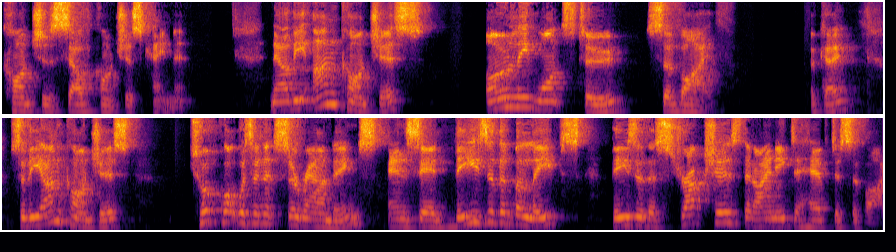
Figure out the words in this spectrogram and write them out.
conscious, self-conscious came in. Now the unconscious only wants to survive, okay? So the unconscious took what was in its surroundings and said, these are the beliefs, these are the structures that I need to have to survive.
